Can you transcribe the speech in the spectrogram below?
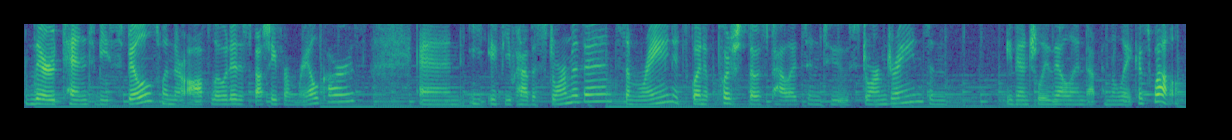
There tend to be spills when they're offloaded, especially from rail cars. And if you have a storm event, some rain, it's going to push those pellets into storm drains and eventually they'll end up in the lake as well.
